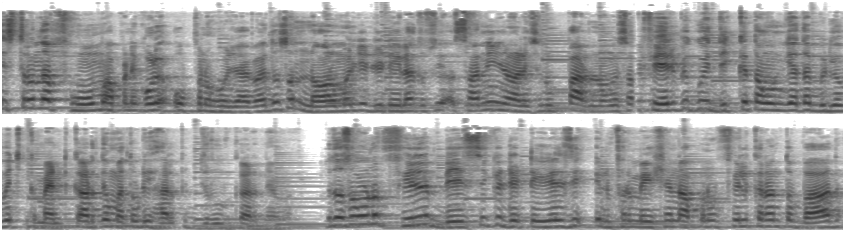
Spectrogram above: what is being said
ਇਸ ਤਰ੍ਹਾਂ ਦਾ ਫੋਮ ਆਪਣੇ ਕੋਲੇ ਓਪਨ ਹੋ ਜਾਵੇਗਾ। ਦੋਸਤੋ ਨਾਰਮਲ ਜੀ ਡਿਟੇਲ ਆ, ਤੁਸੀਂ ਆਸਾਨੀ ਨਾਲ ਇਸ ਨੂੰ ਭਰ ਲਓਗੇ। ਸਭ, ਫੇਰ ਵੀ ਕੋਈ ਦਿੱਕਤ ਆਉਂਦੀ ਆ ਤਾਂ ਵੀਡੀਓ ਵਿੱਚ ਕਮੈਂਟ ਕਰ ਦਿਓ, ਮੈਂ ਤੁਹਾਡੀ ਹੈਲਪ ਜ਼ਰੂਰ ਕਰ ਦੇਵਾਂਗਾ ਦੋਸਤੋ, ਹੁਣ ਫਿਲ ਬੇਸਿਕ ਡਿਟੇਲਸ ਦੀ ਇਨਫੋਰਮੇਸ਼ਨ ਆਪਾਂ ਨੂੰ ਫਿਲ ਕਰਨ ਤੋਂ ਬਾਅਦ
